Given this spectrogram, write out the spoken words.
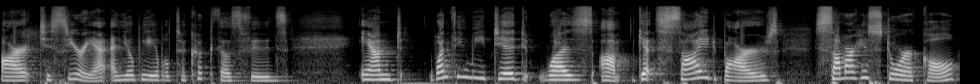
are to Syria, and you'll be able to cook those foods. And one thing we did was um, get sidebars. Some are historical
